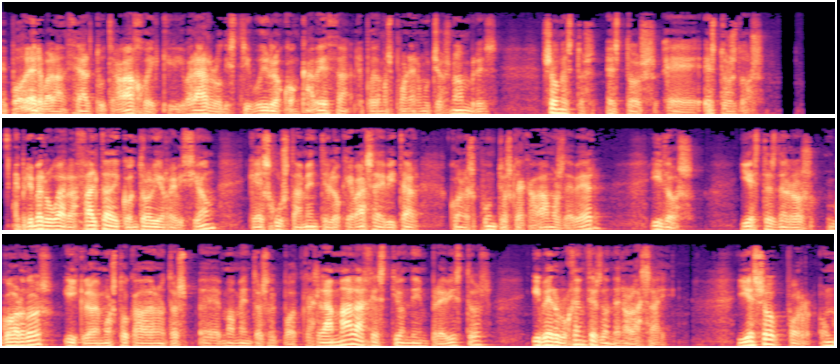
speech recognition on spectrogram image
de poder balancear tu trabajo, equilibrarlo, distribuirlo con cabeza, le podemos poner muchos nombres, son estos, estos, eh, estos dos. En primer lugar, la falta de control y revisión, que es justamente lo que vas a evitar con los puntos que acabamos de ver. Y dos, y este es de los gordos y que lo hemos tocado en otros eh, momentos del podcast, la mala gestión de imprevistos y ver urgencias donde no las hay. Y eso, por, un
